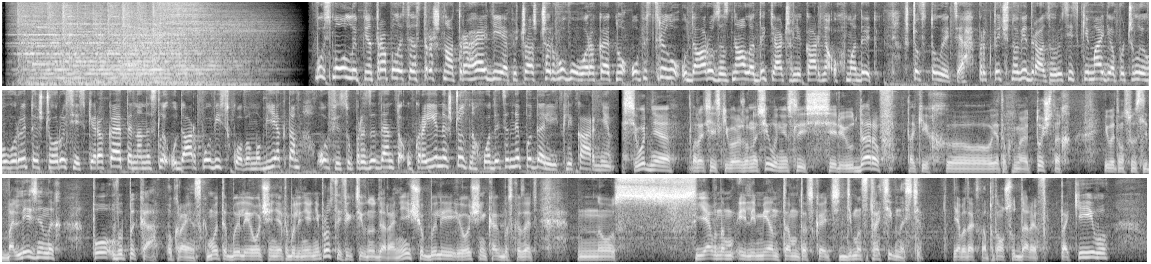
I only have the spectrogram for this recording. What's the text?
8 липня трапилася страшна трагедія. Під час чергового ракетного обстрілу удару зазнала дитяча лікарня Охмадит, що в столиці. Практично відразу російські медіа почали говорити, що російські ракети нанесли удар по військовим об'єктам офісу президента України, що знаходиться неподалік лікарні. Сегодня российские вооруженные силы несли серию ударов, таких, э, я так понимаю, точных и в этом смысле болезненных, по ВПК украинскому. Это были очень, это были не, не просто эффективные удары, они еще были и очень, как бы сказать, ну, с явным элементом, так сказать, демонстративности. Я бы так сказал, потому что удары в- по Киеву,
